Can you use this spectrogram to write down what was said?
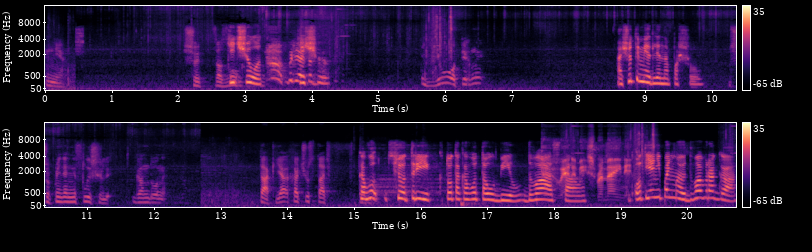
Не. Что это за звук? Течет. Бля, это Течет. ёперный. А что ты медленно пошел? Чтоб меня не слышали, гондоны. Так, я хочу стать... в- Кого? Все, три. Кто-то кого-то убил. Два осталось. Вот я не понимаю, два врага.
